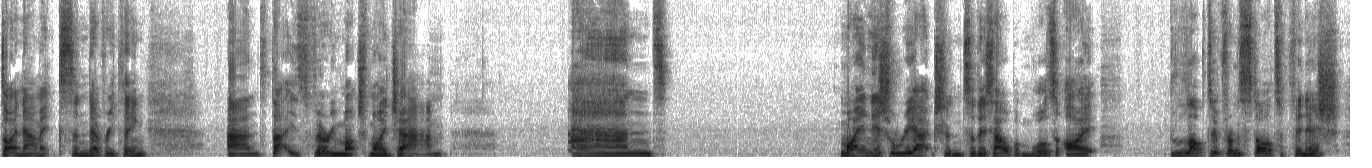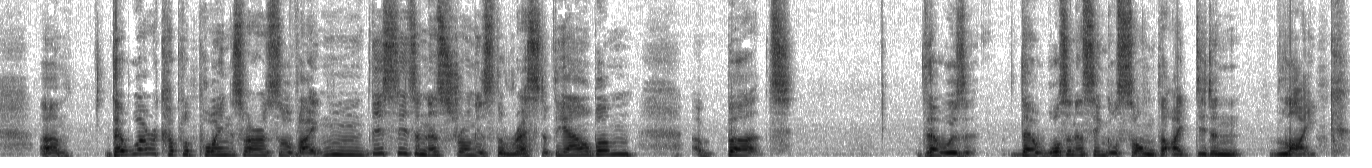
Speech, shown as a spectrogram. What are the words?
dynamics and everything and that is very much my jam. And my initial reaction to this album was I loved it from start to finish. Um, there were a couple of points where I was sort of like, mm, this isn't as strong as the rest of the album, uh, but there was there wasn't a single song that I didn't like.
